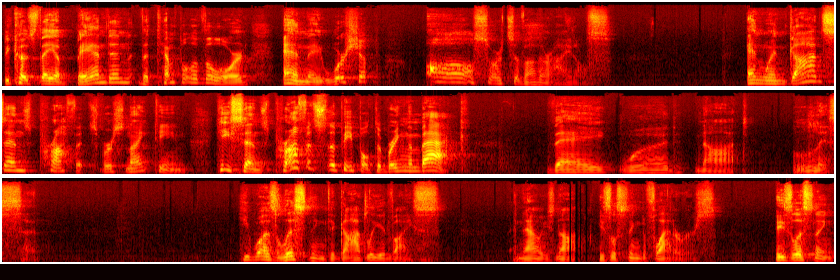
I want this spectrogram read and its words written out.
because they abandon the temple of the Lord and they worship all sorts of other idols. And when God sends prophets, verse 19, he sends prophets to the people to bring them back. They would not listen. He was listening to godly advice, and now he's not. He's listening to flatterers. He's listening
